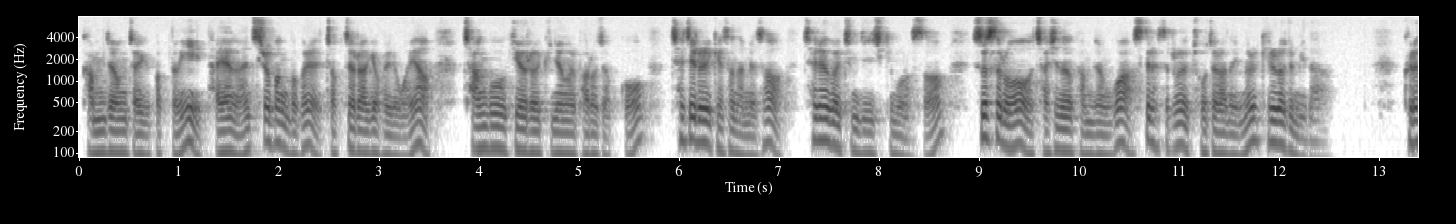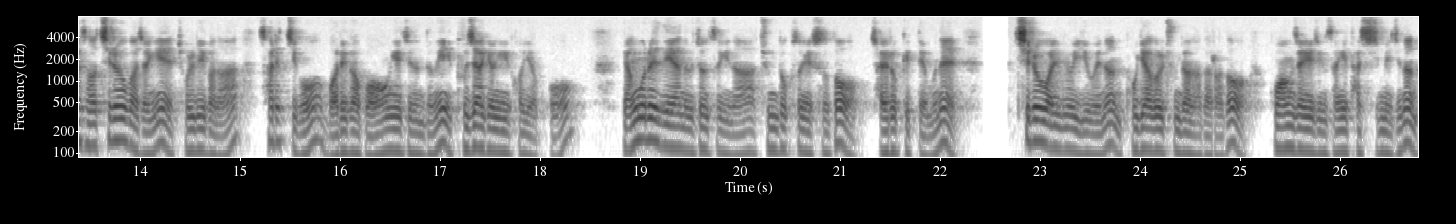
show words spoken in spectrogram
감정자극법 등이 다양한 치료 방법을 적절하게 활용하여 장부 기혈의 균형을 바로잡고 체질을 개선하면서 체력을 증진시킴으로써 스스로 자신의 감정과 스트레스를 조절하는 힘을 길러줍니다. 그래서 치료 과정에 졸리거나 살이 찌고 머리가 멍해지는 등의 부작용이 거의 없고 약물에 대한 의존성이나 중독성에서도 자유롭기 때문에 치료 완료 이후에는 복약을 중단하더라도 공황장애 증상이 다시 심해지는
